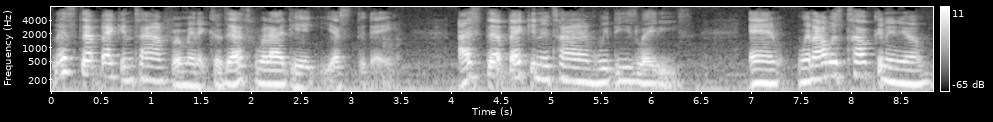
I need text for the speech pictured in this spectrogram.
Let's step back in time for a minute because that's what I did yesterday. I stepped back into time with these ladies, and when I was talking to them,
